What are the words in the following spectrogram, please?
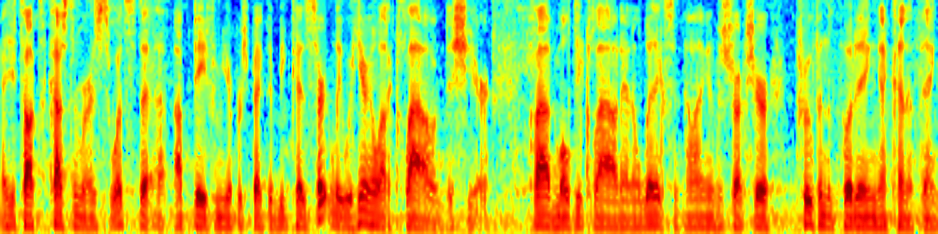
as you talk to customers, what's the uh, update from your perspective? Because certainly we're hearing a lot of cloud this year. Cloud, multi-cloud, analytics, and infrastructure, proof in the pudding, that kind of thing.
